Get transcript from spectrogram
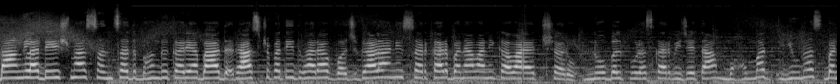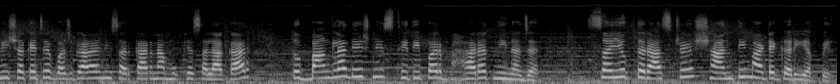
બાંગ્લાદેશમાં સંસદ ભંગ કર્યા બાદ રાષ્ટ્રપતિ દ્વારા વચગાળાની સરકાર બનાવવાની કવાયત શરૂ. નોબેલ પુરસ્કાર વિજેતા મોહમ્મદ યુનસ બની શકે છે વચગાળાની સરકારના મુખ્ય સલાહકાર. તો બાંગ્લાદેશની સ્થિતિ પર ભારતની નજર. સંયુક્ત રાષ્ટ્રે શાંતિ માટે કરી અપીલ.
